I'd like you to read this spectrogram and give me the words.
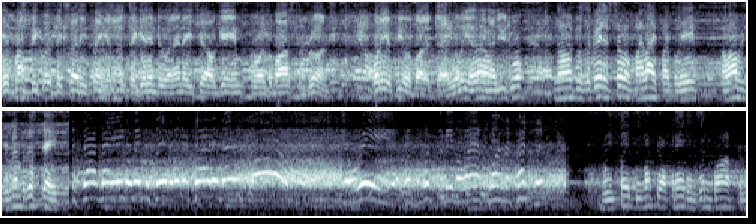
It must be quite an exciting thing, isn't it, to get into an NHL game for the Boston Bruins? What do you feel about it, uh, Willie? Anything unusual? No, it was the greatest thrill of my life, I believe. I'll always remember this day. We played the Montreal Canadiens in Boston,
